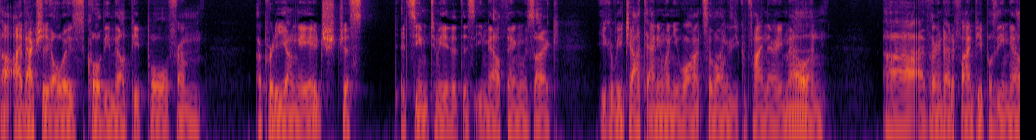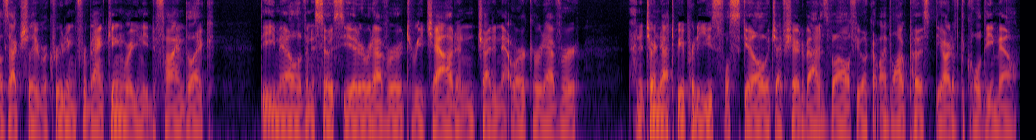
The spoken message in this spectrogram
uh, I've actually always cold emailed people from a pretty young age. Just it seemed to me that this email thing was like you can reach out to anyone you want so long as you can find their email. And uh, I've learned how to find people's emails actually recruiting for banking, where you need to find like the email of an associate or whatever to reach out and try to network or whatever. And it turned out to be a pretty useful skill, which I've shared about as well. If you look at my blog post, The Art of the Cold Email,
